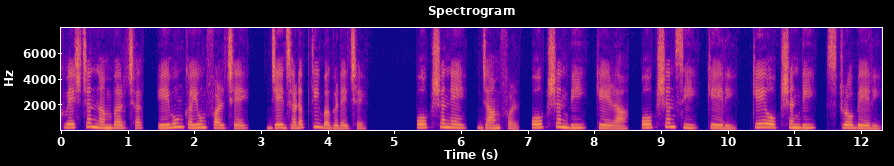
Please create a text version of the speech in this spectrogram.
ક્વેશ્ચન નંબર છ, એવું કયું ફળ છે, જે ઝડપથી બગડે છે? ઓપ્શન એ, જામફળ. ઓપ્શન બી, કેળા. ઓપ્શન સી, કેરી. કે ઓપ્શન ડી, સ્ટ્રોબેરી.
